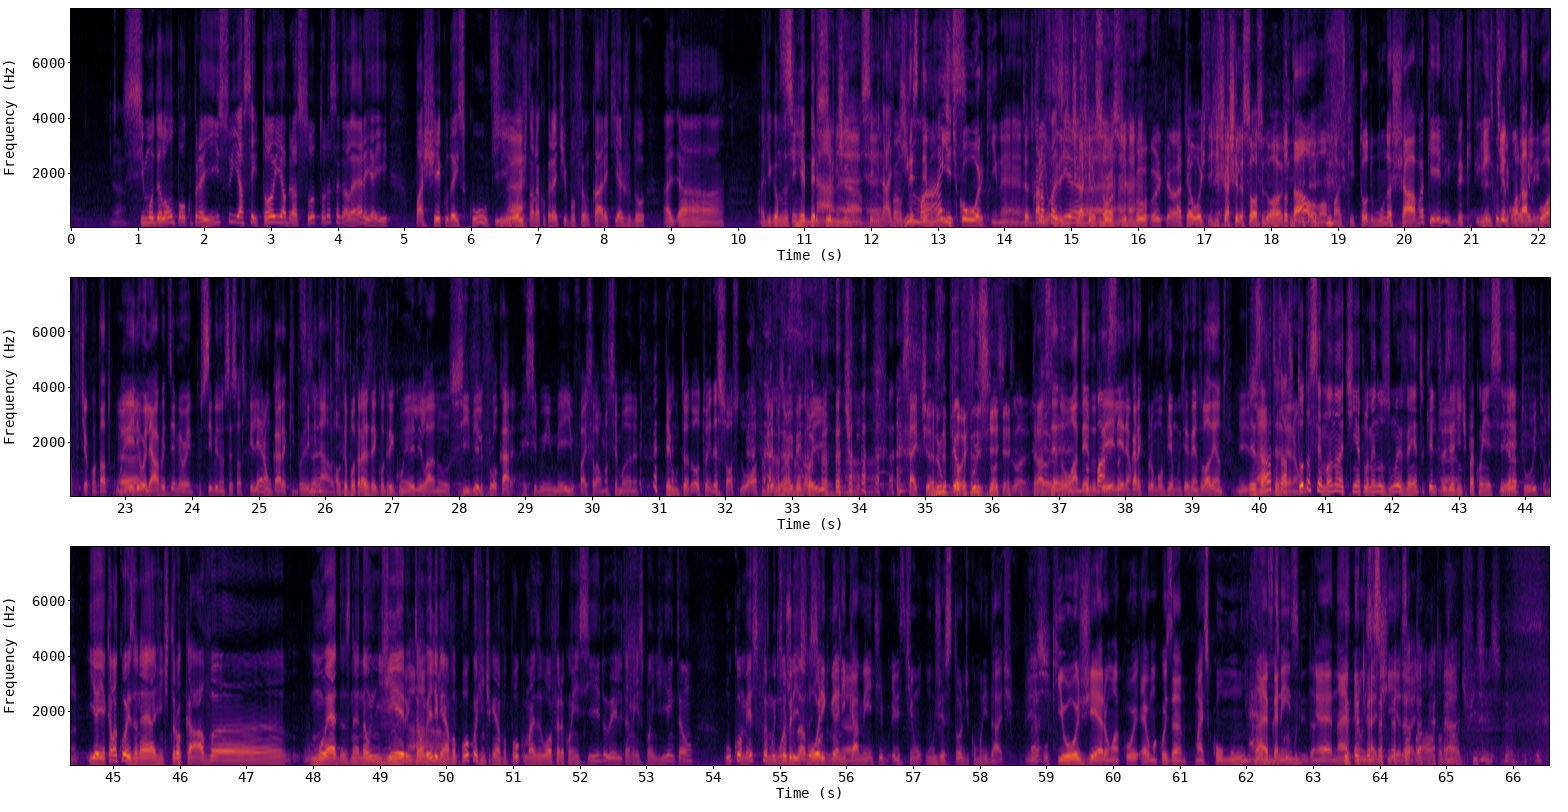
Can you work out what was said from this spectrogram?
É. se modelou um pouco para isso e aceitou e abraçou toda essa galera. E aí, Pacheco da School, que Sim. hoje É. está na cooperativa, foi um cara que ajudou a, a, a, digamos assim, Seminar, repercutir, né? disseminar Foi um demais. testemunha de coworking, né? Tanto O cara que tem, tem fazia- gente que acha que ele é sócio. Até Até hoje tem gente que acha que ele é sócio do off. Total, acho que todo mundo achava que ele, que quem tinha ele contato que ele- com o off tinha contato com É. ele, olhava e dizia, meu, é impossível não ser sócio, porque ele era um cara que Pois é. disseminava. Há um assim. tempo atrás, eu encontrei com ele lá no CIB e ele falou, cara, recebi um e-mail faz, sei lá, uma semana, perguntando, ô, tu ainda é sócio do Off? Queria fazer um evento aí. tipo, sete anos Nunca depois. fui assim. sócio de lá. Trazendo um adendo Isso passa. dele, ele é um cara que promovia muito evento lá dentro. Isso. Exato, exato. Um- Toda semana tinha pelo menos um evento que ele trazia É. a gente para conhecer. Gratuito, né? E aí aquela coisa, né? A gente trocava moedas, né? Não dinheiro. Então ah. ele ganhava pouco, a gente ganhava pouco, mas o off era conhecido, ele também expandia. Então o começo foi muito Um sobre isso. ajudava assim. o outro. Organicamente, eles tinham um gestor de comunidade. Isso. O que hoje era uma, é uma coisa mais comum, na Heads época nem é, na época não existia. sabe? Total, total, difícil isso.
